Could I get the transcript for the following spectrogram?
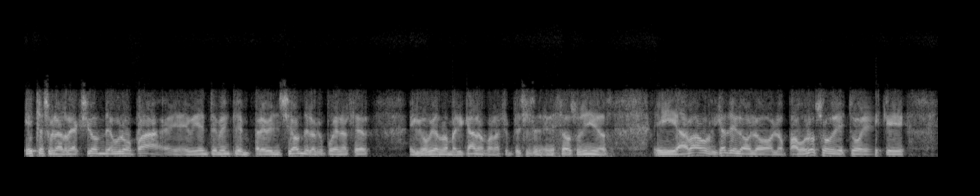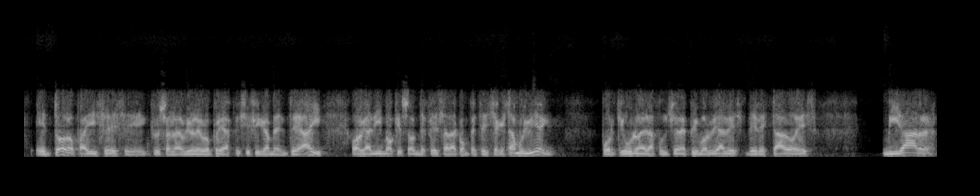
esta es una reacción de Europa, eh, evidentemente en prevención de lo que pueden hacer el gobierno americano con las empresas en, Estados Unidos. Y abajo, fíjate lo, lo, pavoroso de esto es que en todos los países, eh, incluso en la Unión Europea específicamente, hay organismos que son defensa de la competencia, que está muy bien, porque una de las funciones primordiales del Estado es mirar,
